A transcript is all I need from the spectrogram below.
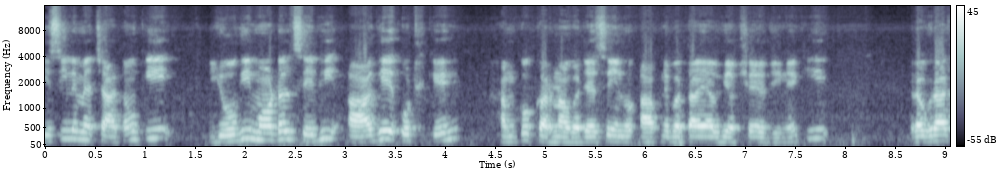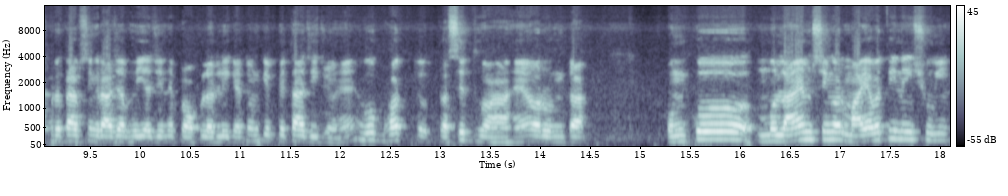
इसीलिए मैं चाहता हूँ कि योगी मॉडल से भी आगे उठ के हमको करना होगा। जैसे आपने बताया अभी अक्षय जी ने कि रघुराज प्रताप सिंह राजा भैया जिन्हें पॉपुलरली कहते हैं, उनके पिताजी जो हैं, वो बहुत प्रसिद्ध वहाँ हैं और उनका, उनको मुलायम सिंह और मायावती नहीं छुई,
